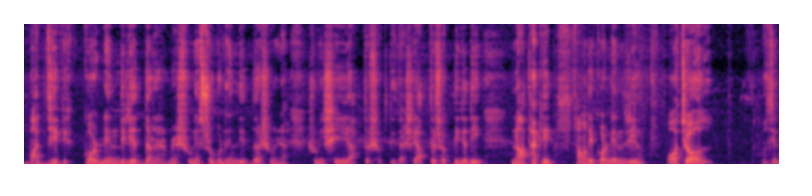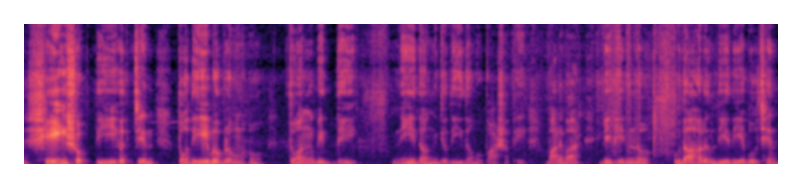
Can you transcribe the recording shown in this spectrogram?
বাহ্যিক কর্ণেন্দ্রিয়ের দ্বারা আমরা শুনি, শ্রবণেন্দ্রিয়ের দ্বারা শুনি না, শুনি সেই আত্মশক্তি দ্বারা। সেই আত্মশক্তি যদি না থাকে, আমাদের কর্ণেন্দ্রিয় অচল। বলছেন, সেই শক্তি হচ্ছেন তদেব ব্রহ্ম, ত্বং বিদ্ধি। নেদং যদিদম উপাসতে। বারবার বিভিন্ন উদাহরণ দিয়ে দিয়ে বলছেন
